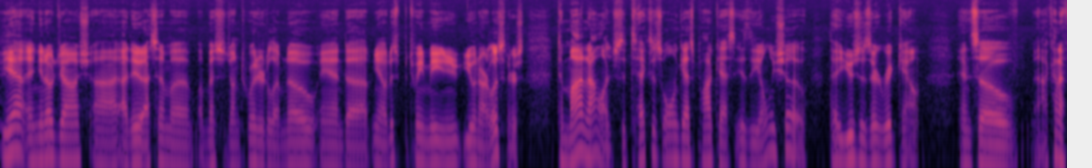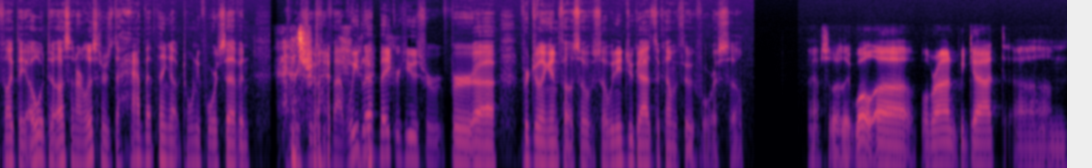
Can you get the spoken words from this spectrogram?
Yeah, and you know, Josh, I did. I sent him a, a, message on Twitter to let him know, and you know, just between me and you, you and our listeners, to my knowledge, the Texas Oil and Gas Podcast is the only show that uses their rig count. And so I kind of feel like they owe it to us and our listeners to have that thing up 24 7, 365. We left Baker Hughes for, for, uh, for drilling info. So, so we need you guys to come through for us. So, absolutely. Well, uh, well, Brian, we got, um,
